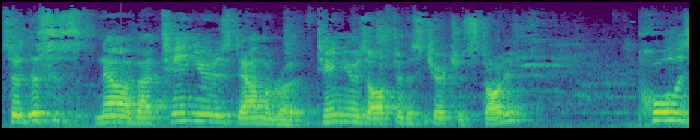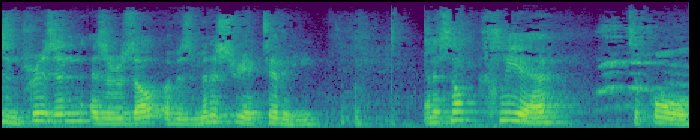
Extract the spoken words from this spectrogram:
So this is now about 10 years down the road, 10 years after this church has started. Paul is in prison as a result of his ministry activity, and it's not clear to Paul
